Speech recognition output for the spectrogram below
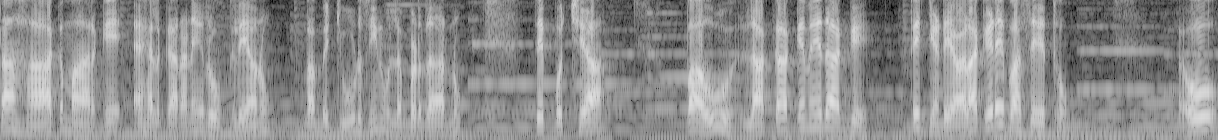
ਤਾਂ ਹਾਕ ਮਾਰ ਕੇ ਅਹਿਲਕਾਰਾਂ ਨੇ ਰੋਕ ਲਿਆ ਉਹਨੂੰ, ਬਾਬੇ ਚੂੜ ਸਿੰਘ ਨੂੰ, ਲੰਬੜਦਾਰ ਨੂੰ, ਤੇ ਪੁੱਛਿਆ, ਭਾਊ ਲਾਕਾ ਕਿਵੇਂ ਦਾ ਅੱਗੇ? ਤੇ ਜੰਡਿਆਲਾ ਕਿਹੜੇ ਪਾਸੇ ਇੱਥੋਂ? ਉਹ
